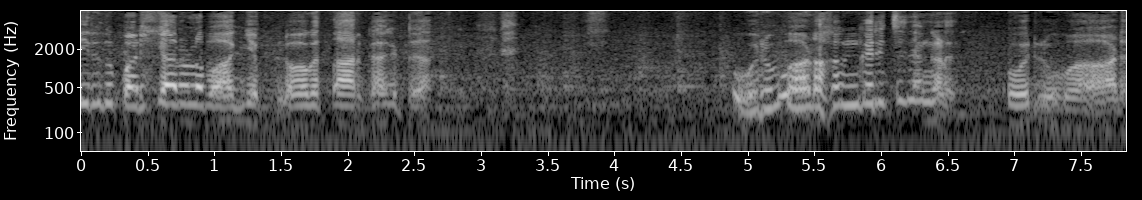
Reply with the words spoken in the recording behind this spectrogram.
ഇരുന്ന് പഠിക്കാനുള്ള ഭാഗ്യം ലോകത്താർക്കാ കിട്ടുക? ഒരുപാട് അഹങ്കരിച്ച് ഞങ്ങൾ ഒരുപാട്.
